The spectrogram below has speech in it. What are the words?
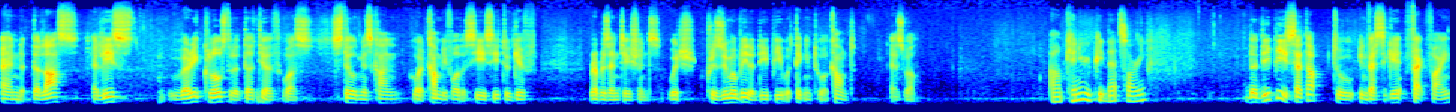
And the last, at least very close to the 30th, was still Ms. Khan, who had come before the CEC to give representations, which presumably the DP would take into account as well. Um, can you repeat that? Sorry. The DP is set up to investigate, fact find,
